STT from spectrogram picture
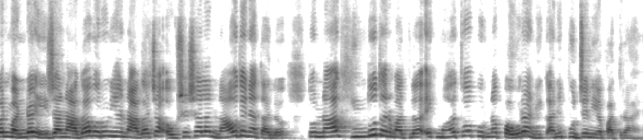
पण मंडळी ज्या नागावरून या नागाच्या अवशेषाला नाव देण्यात आलं तो नाग हिंदू धर्मातलं एक महत्त्वपूर्ण पौराणिक आणि पूजनीय पात्र आहे.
